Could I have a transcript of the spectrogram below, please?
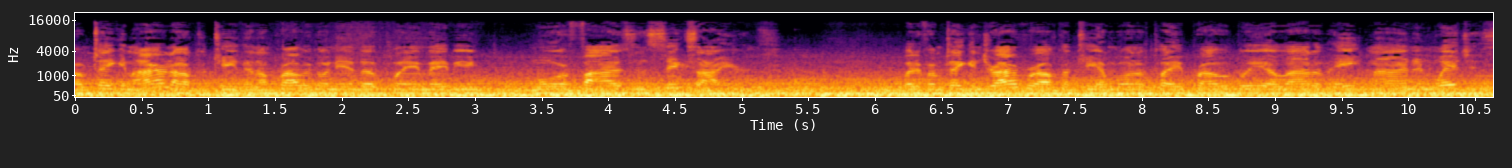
If I'm taking iron off the tee, then I'm probably going to end up playing maybe more fives and six irons. But if I'm taking driver off the tee, I'm going to play probably a lot of eight, nine, and wedges.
